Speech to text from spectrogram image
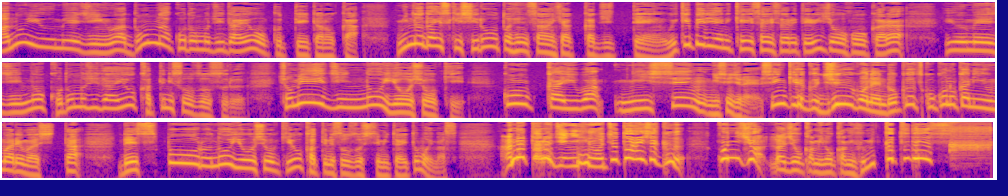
あの有名人はどんな子供時代を送っていたのか。みんな大好き素人編纂百科実典。ウィキペディアに掲載されている情報から有名人の子供時代を勝手に想像する。著名人の幼少期。今回は2000、2000じゃない、1915年6月9日に生まれました、レスポールの幼少期を勝手に想像してみたいと思います。あなたの12品をちょっと拝借。こんにちは。ラジオ神の神ふみかつです。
